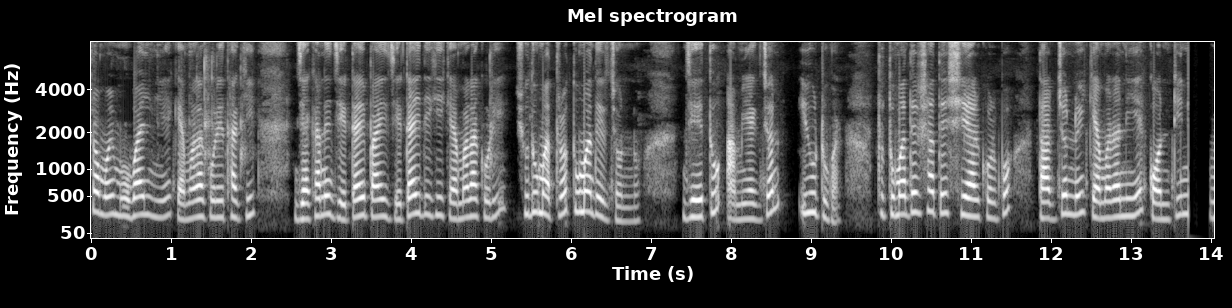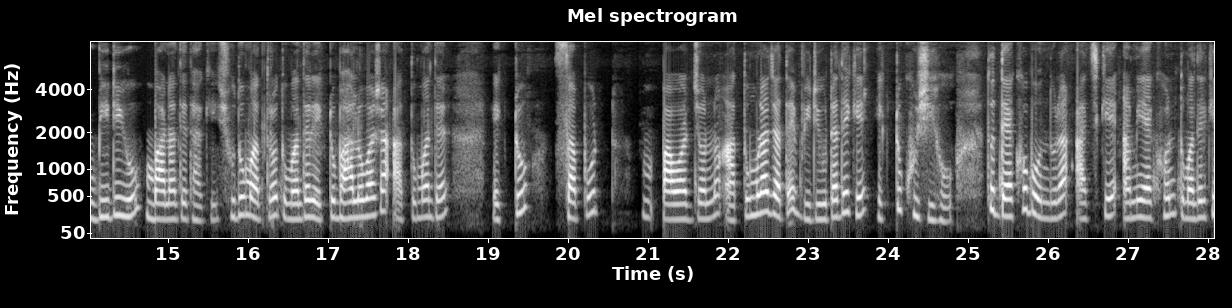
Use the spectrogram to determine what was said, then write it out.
সময় মোবাইল নিয়ে ক্যামেরা করে থাকি। যেখানে যেটাই পাই, যেটাই দেখি ক্যামেরা করি, শুধুমাত্র তোমাদের জন্য। যেহেতু আমি একজন ইউটিউবার, তো তোমাদের সাথে শেয়ার করব, তার জন্যই ক্যামেরা নিয়ে কন্টিনিউ ভিডিও বানাতে থাকি। শুধুমাত্র তোমাদের একটু ভালোবাসা আর তোমাদের একটু সাপোর্ট পাওয়ার জন্য আর তোমরা যাতে ভিডিওটা দেখে একটু খুশি হও। তো দেখো বন্ধুরা, আজকে আমি এখন তোমাদেরকে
